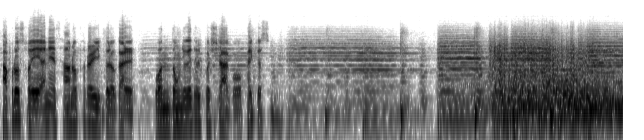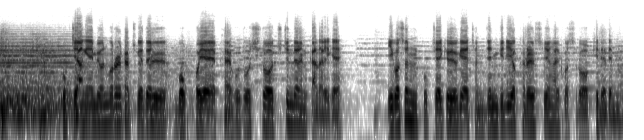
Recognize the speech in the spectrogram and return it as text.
앞으로 서해안의 산업화를 이끌어갈 원동력이 될 것이라고 밝혔습니다. 국제항의 면모를 갖추게 될 목포의 배후 도시로 추진되는 까닭에 이곳은 국제교육의 전진기지 역할을 수행할 것으로 기대됩니다.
